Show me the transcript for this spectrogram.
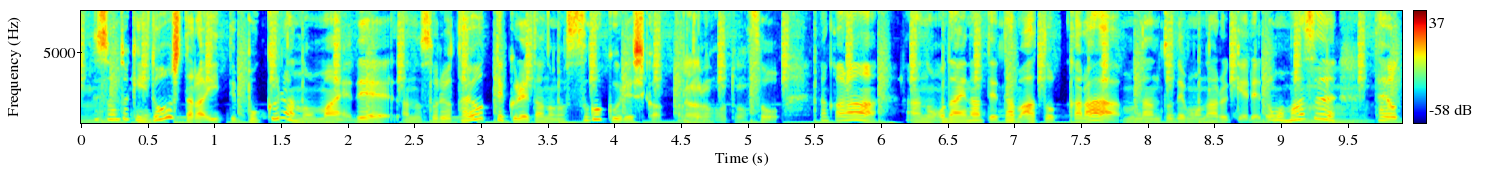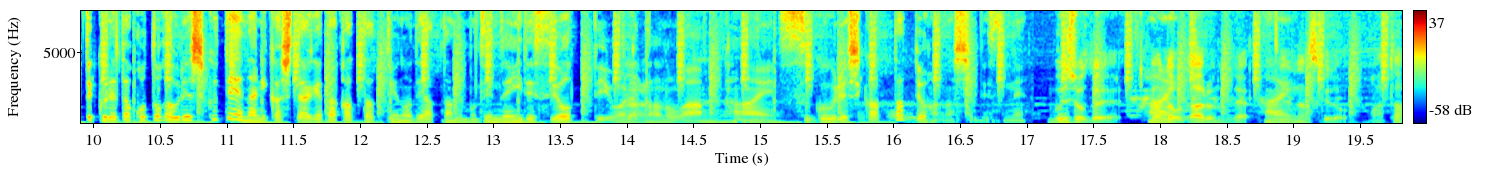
うん。でその時にどうしたらいいって僕らの前であのそれを頼ってくれたのがすごく嬉しかったと。なるほど。そう。だからあのお題なんて多分後からもう何とでもなるけれどもまずうん頼ってくれたことが嬉しくて何かしてあげたかったっていうのでやったんでもう全然いいですよって言われたのが、はい、すごい嬉しかったっていう話ですね。文章で読んだことあるんで、はい。あれなんですけどまた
